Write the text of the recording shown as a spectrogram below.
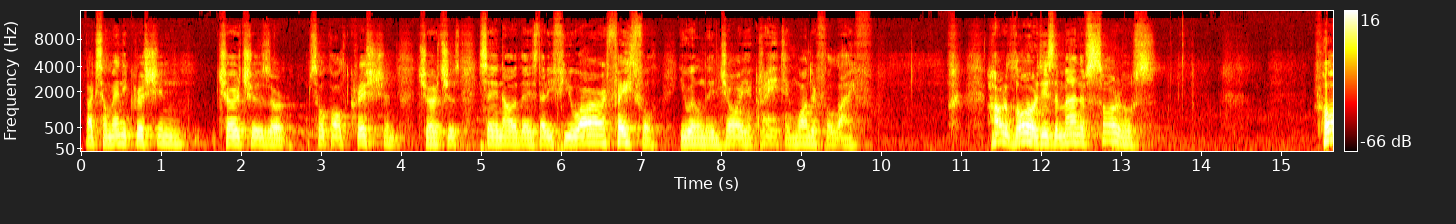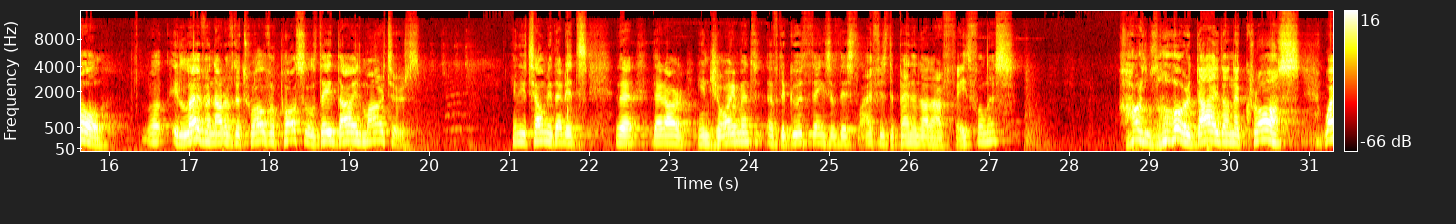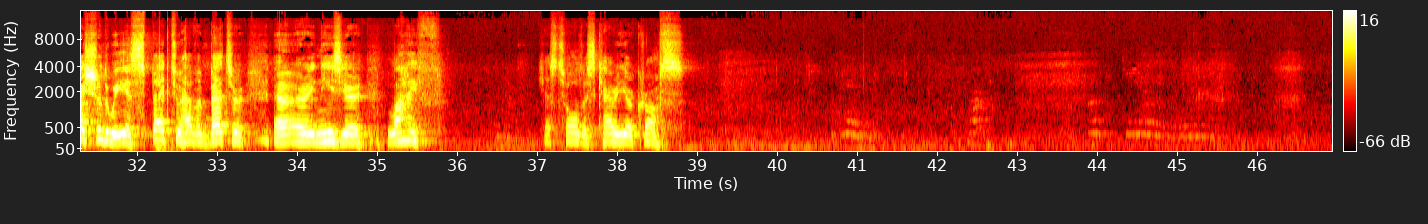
like so many Christian churches or so called Christian churches say nowadays that if you are faithful, you will enjoy a great and wonderful life. Our Lord is the man of sorrows. Paul well, 11 out of the 12 apostles, they died martyrs. Can you tell me that it's that, that our enjoyment of the good things of this life is dependent on our faithfulness? Our Lord died on the cross. Why should we expect to have a better uh, or an easier life? He has told us, carry your cross.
